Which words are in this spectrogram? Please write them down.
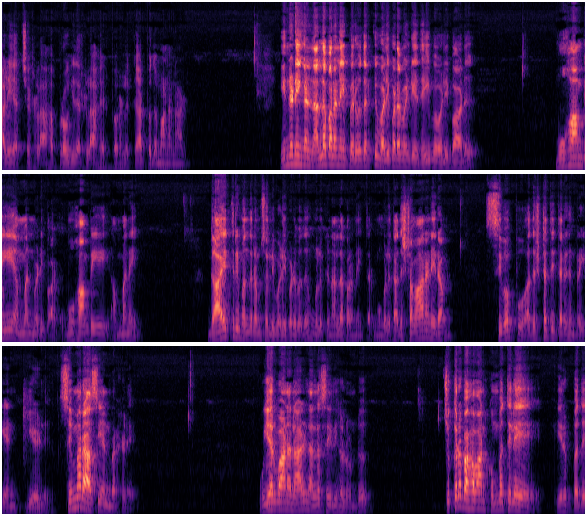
ஆலய அர்ச்சகர்களாக புரோகிதர்களாக இருப்பவர்களுக்கு அற்புதமான நாள். இன்று நீங்கள் நல்ல பலனை பெறுவதற்கு வழிபட வேண்டிய தெய்வ வழிபாடு மூகாம்பிகை அம்மன் வழிபாடு. மூகாம்பிகை அம்மனை காயத்ரி மந்திரம் சொல்லி வழிபடுவது உங்களுக்கு நல்ல பலனை தரும். உங்களுக்கு அதிர்ஷ்டமான நிறம் சிவப்பு அதிர்ஷ்டத்தை தருகின்ற எண் ஏழு. சிம்ம ராசி அன்பர்களே உயர்வான நாள் நல்ல செய்திகள் உண்டு. சுக்கர பகவான் கும்பத்திலே இருப்பது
